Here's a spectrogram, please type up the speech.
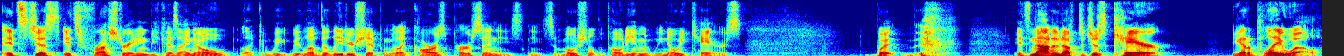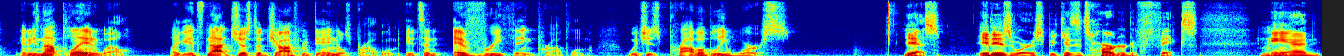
it's just it's frustrating because I know like we, we love the leadership and we like Carr as a person. He's he's emotional at the podium and we know he cares. But it's not enough to just care. You got to play well, and he's not playing well. Like it's not just a Josh McDaniels problem; it's an everything problem, which is probably worse. Yes, it is worse because it's harder to fix. Mm-hmm. And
